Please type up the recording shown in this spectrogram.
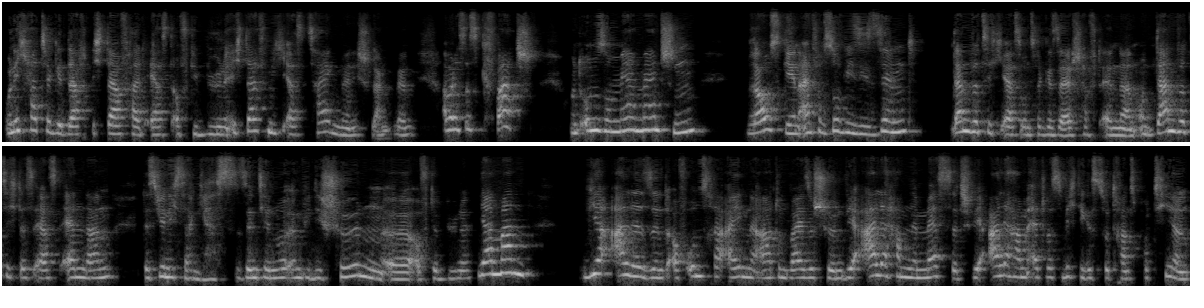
Und ich hatte gedacht, ich darf halt erst auf die Bühne, ich darf mich erst zeigen, wenn ich schlank bin. Aber das ist Quatsch. Und umso mehr Menschen rausgehen, einfach so wie sie sind, dann wird sich erst unsere Gesellschaft ändern. Und dann wird sich das erst ändern, dass wir nicht sagen, ja, es sind ja nur irgendwie die Schönen äh, auf der Bühne. Ja, Mann, wir alle sind auf unsere eigene Art und Weise schön. Wir alle haben eine Message. Wir alle haben etwas Wichtiges zu transportieren.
